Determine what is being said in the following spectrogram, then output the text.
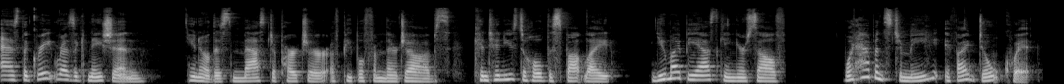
As the great resignation, you know, this mass departure of people from their jobs, continues to hold the spotlight, you might be asking yourself, what happens to me if I don't quit?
